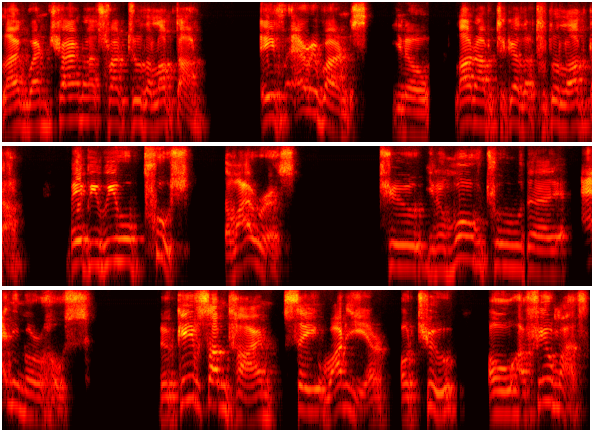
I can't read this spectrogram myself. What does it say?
like when China tried to do the lockdown, if everyone's, you know, line up together to do the lockdown, maybe we will push the virus to, you know, move to the animal host. To give some time, say one year or two or a few months.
